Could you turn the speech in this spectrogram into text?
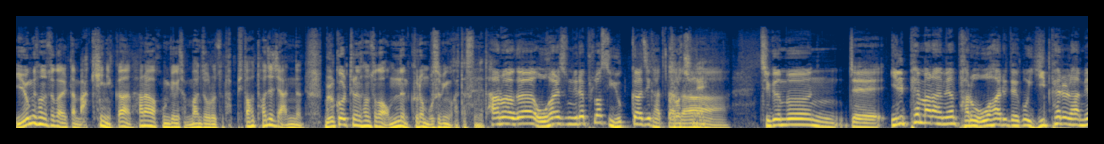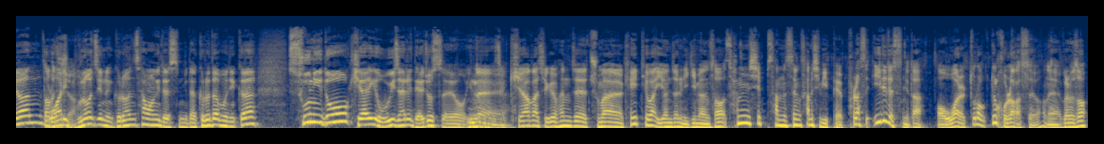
이용희 선수가 일단 막히니까 하나가 공격이 전반적으로 좀다 피- 터지지 않는 물골 트는 선수가 없는 그런 모습인 것 같았습니다. 한화가 5할 승률에 플러스 6까지 갔다가 그렇죠. 네. 지금은 이제 1패만 하면 바로 5할이 되고 2패를 하면 떨어지죠. 5할이 무너지는 그런 상황이 됐습니다. 그러다 보니까 순위도 기아에게 5위 자리를 내줬어요. 네, 기아가 지금 현재 주말 KT와 2연전을 이기면서 33승 32패 플러스 1이 됐습니다. 어, 5화를 뚫어, 뚫고 올라갔어요. 네, 그러면서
